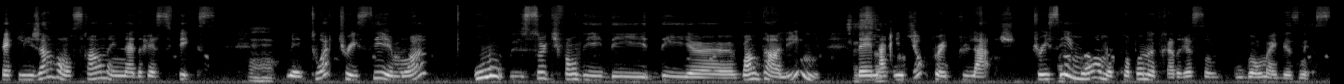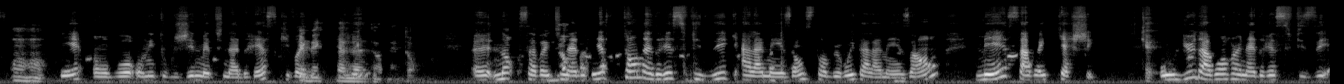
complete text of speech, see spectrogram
Fait que les gens vont se rendre à une adresse fixe. Mm-hmm. Mais toi, Tracy et moi, ou ceux qui font des, euh, ventes en ligne, ben, la région peut être plus large. Tracy et moi, on ne mettra pas notre adresse sur Google My Business. Mm-hmm. Mais on, va, on est obligé de mettre une adresse qui va Québec, être. Canada, mettons. Euh, non, ça va être une adresse, ton adresse physique à la maison, si ton bureau est à la maison, mais ça va être caché. Au lieu d'avoir une adresse physique,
